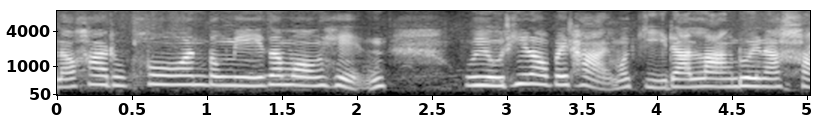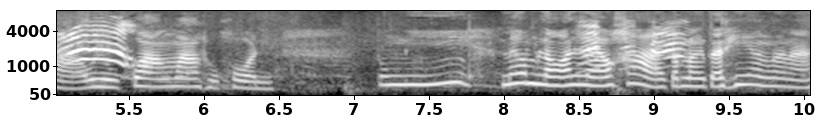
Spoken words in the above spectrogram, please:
แล้วค่ะทุกคนตรงนี้จะมองเห็นวิวที่เราไปถ่ายเมื่อกี้ด้านล่างด้วยนะคะ วิวกว้างมากทุกคน ตรงนี้เริ่มร้อนแล้วค่ะกำลังจะเที่ยงแล้วนะ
